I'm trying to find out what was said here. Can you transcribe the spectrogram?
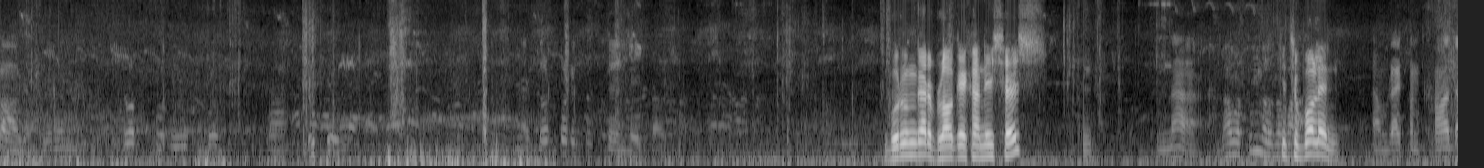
পাওয়া যায় বুরুঙ্গার ব্লগ এখানেই শেষ। না কিছু বলেন। আমরা এখন খাওয়া দাওয়া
